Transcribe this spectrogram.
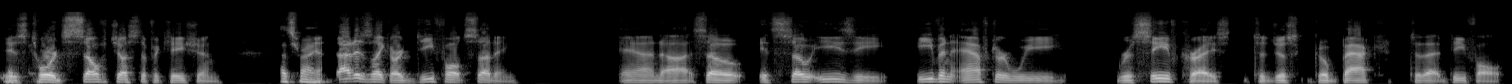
is towards self justification. That's right. And that is like our default setting, and uh, so it's so easy even after we receive Christ to just go back to that default.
